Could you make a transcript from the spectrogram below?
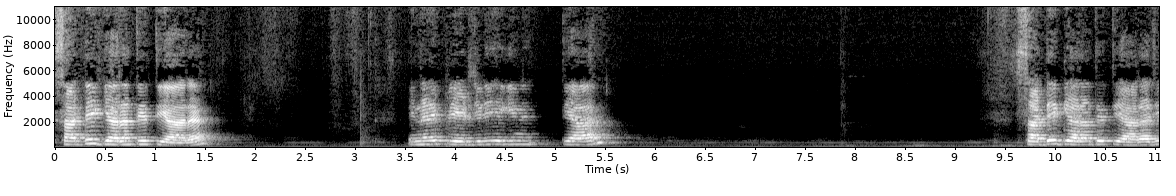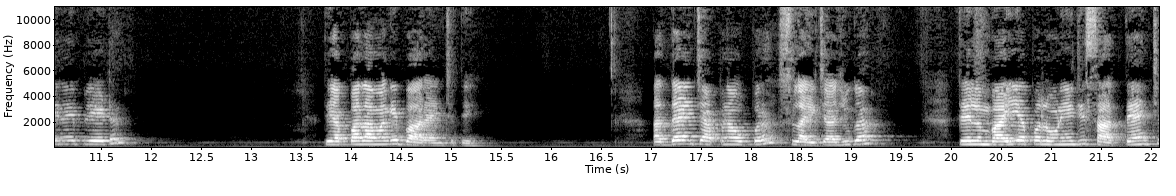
11.5 ਤੇ ਤਿਆਰ ਹੈ। ਇਹਨਾਂ ਦੀ ਪਲੇਟ ਜਿਹੜੀ ਹੈਗੀ ਨੇ ਤਿਆਰ। 11.5 ਤੇ ਤਿਆਰ ਹੈ ਜੀ ਇਹਨਾਂ ਦੀ ਪਲੇਟ। ਤੇ ਆਪਾਂ ਲਾਵਾਂਗੇ 12 ਇੰਚ ਤੇ। ਅੱਧਾ ਇੰਚ ਆਪਣਾ ਉੱਪਰ ਸਲਾਈ ਚ ਆ ਜਾਊਗਾ। ਤੇ ਲੰਬਾਈ ਆਪਾਂ ਲਾਉਣੀ ਹੈ ਜੀ 7 ਇੰਚ।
